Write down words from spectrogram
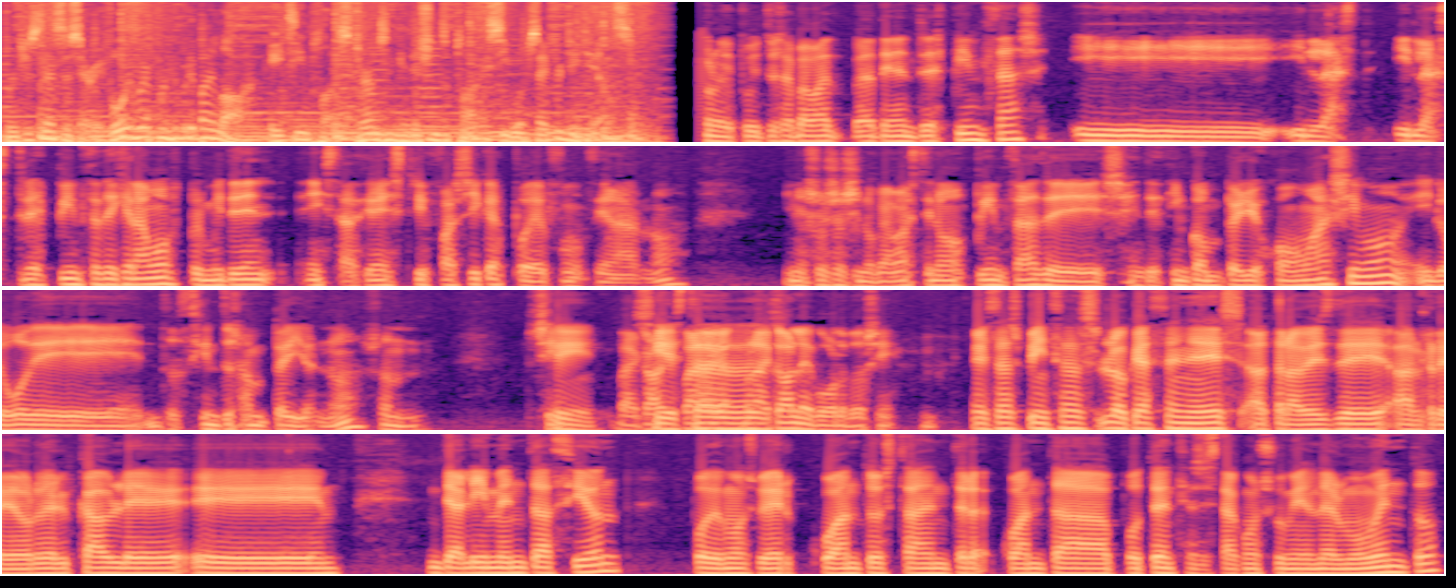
Purchase necessary. Void where prohibited by law. 18 plus. Terms and conditions apply. See website for details. Bueno, el dispositivo va a tener tres pinzas y, y, las, y las tres pinzas, dijéramos, permiten instalaciones trifásicas poder funcionar, ¿no? Y no solo eso, sino que además tenemos pinzas de 65 amperios como máximo y luego de 200 amperios, ¿no? Son Sí, sí, cable gordo, sí. Estas pinzas lo que hacen es, a través de alrededor del cable eh, de alimentación, podemos ver cuánto está cuánta potencia se está consumiendo en el momento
